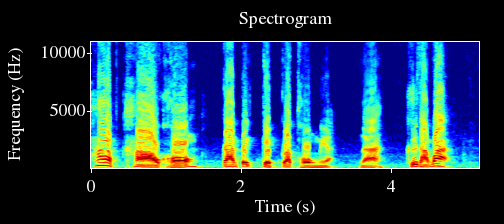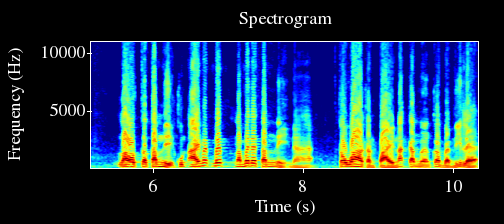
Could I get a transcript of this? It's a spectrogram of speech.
ภาพข่าวของ การไปเก็บกระทงเนี่ยนะคือถามว่าเราจะตำหนิคุณไอซ์ไม่ไม่เราไม่ได้ตำหนินะฮะก็ว่ากันไปนักการเมืองก็แบบนี้แหละ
